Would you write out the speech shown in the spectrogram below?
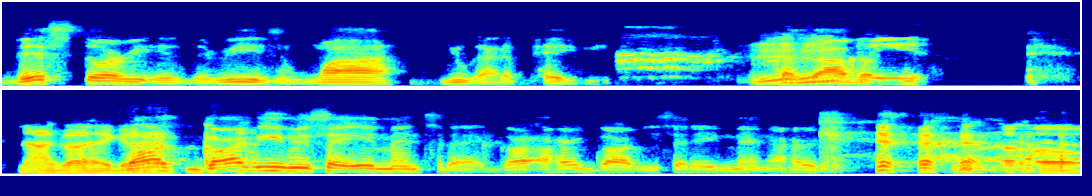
this story is the reason why you got to pay me. Because Mhm. I I've nah, go ahead. Go ahead. Garvey even say amen to that. Gar- I heard Garvey. He said amen. I heard it. Uh-oh.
